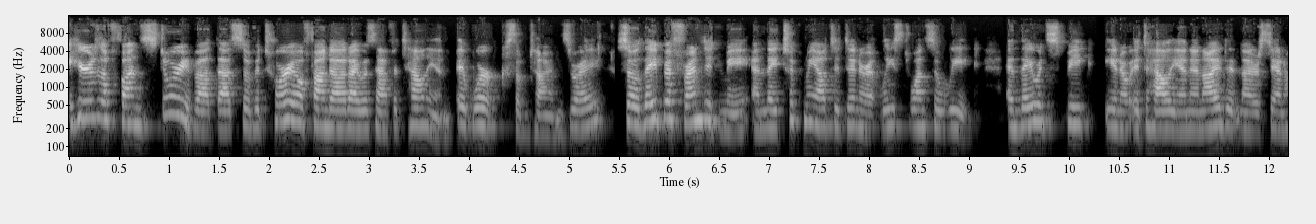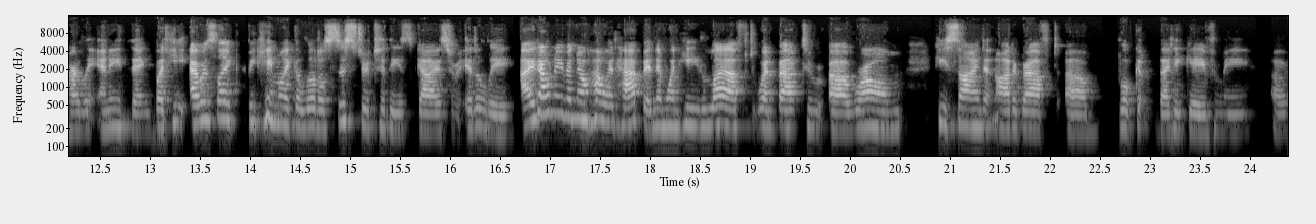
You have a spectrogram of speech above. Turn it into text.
here's a fun story about that. So Vittorio found out I was half Italian. It works sometimes, right? So they befriended me, and they took me out to dinner at least once a week, and they would speak, you know, Italian, and I didn't understand hardly anything. But he, I was like, became like a little sister to these guys from Italy. I don't even know how it happened. And when he left, went back to uh, Rome he signed an autographed uh, book that he gave me of,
